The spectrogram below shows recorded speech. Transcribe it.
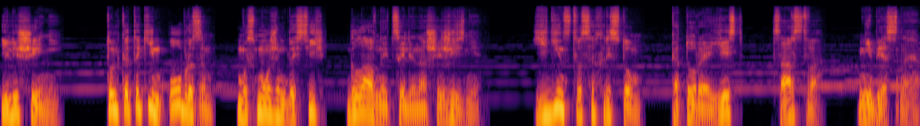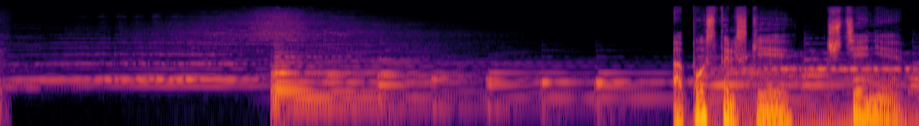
и лишений. Только таким образом мы сможем достичь главной цели нашей жизни – единства со Христом, которое есть Царство Небесное. Апостольские чтения.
